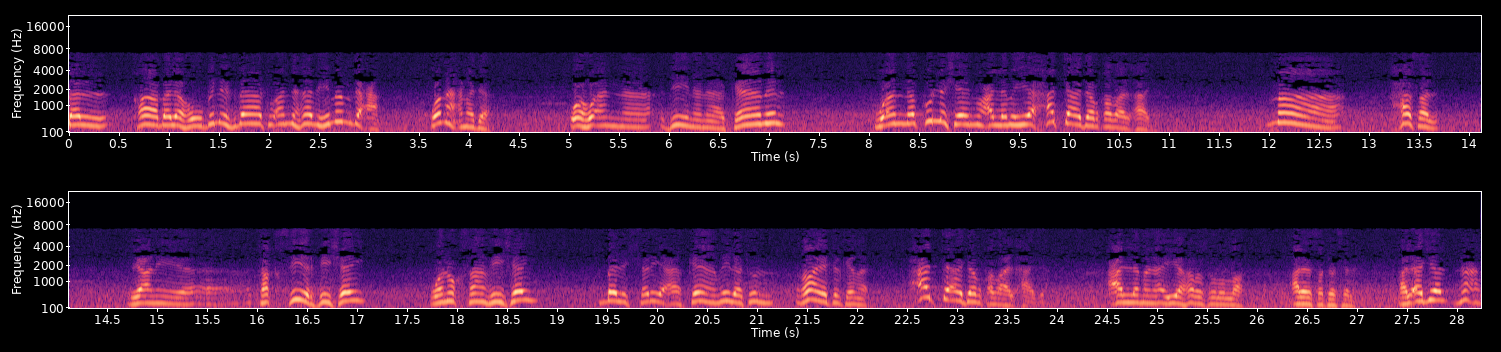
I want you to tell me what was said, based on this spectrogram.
بل قابله بالإثبات وأن هذه ممدحة ومحمدة. وهو أن ديننا كامل وأن كل شيء معلمية حتى أدب قضاء الحاجة. ما حصل يعني تقصير في شيء ونقصان في شيء بل الشريعة كاملة غاية الكمال حتى أدب قضاء الحاجة. علمنا إياها رسول الله عليه الصلاة والسلام. الأجل نعم.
